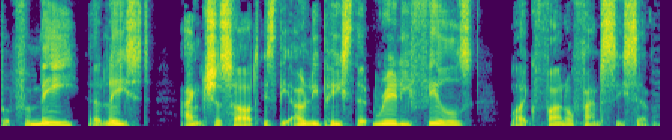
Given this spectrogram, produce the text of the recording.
But for me, at least, Anxious Heart is the only piece that really feels like Final Fantasy VII.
